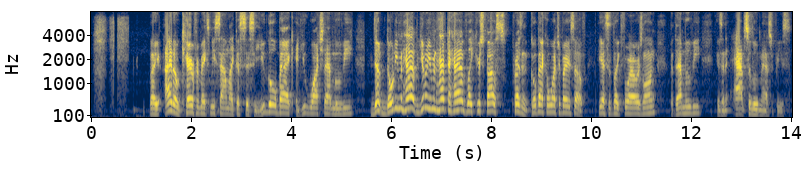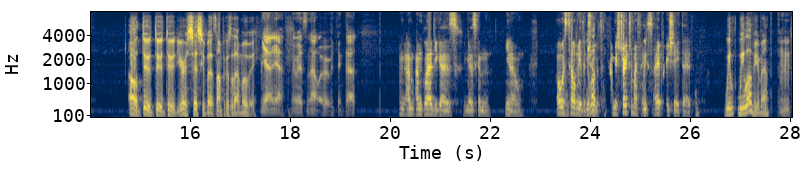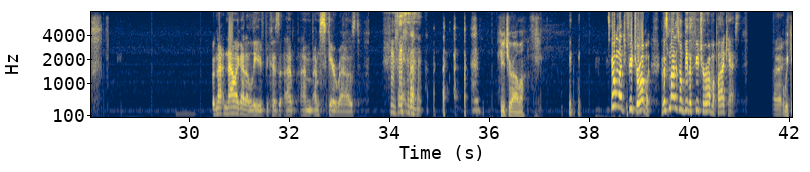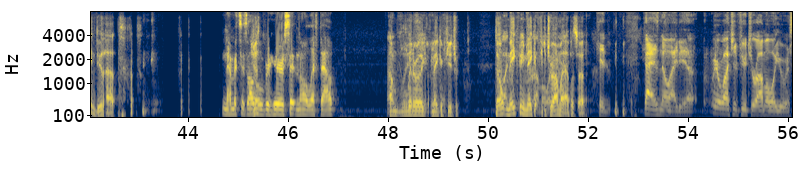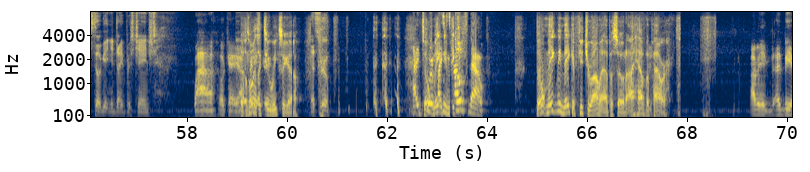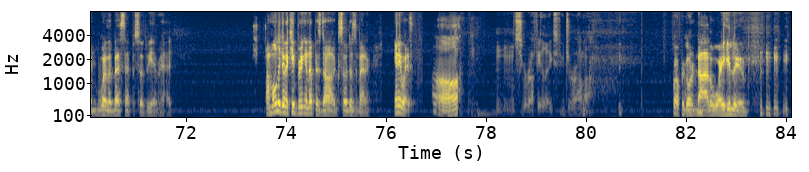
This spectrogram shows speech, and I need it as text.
Like, I don't care if it makes me sound like a sissy. You go back and you watch that movie. Don't, don't even have you don't even have to have like your spouse present. Go back and watch it by yourself. Yes, it's like four hours long, but that movie is an absolute masterpiece. Oh, dude, dude, dude, you're a sissy, but it's not because of that movie. Yeah, yeah. I mean, it's not why we would think that. I'm, I'm, I'm glad you guys you guys can you know always tell me the We love- truth. Tell me straight to my face. I appreciate that. We we love you, man. But now, now I gotta leave because I'm I'm, I'm scare roused. Um, Futurama. too much Futurama. This might as well be the Futurama podcast. All right. We can do that. Nemesis all Just- over here sitting all left out. I'm literally gonna make a future. Don't Watching make me make a Futurama while Futurama you're- episode. Kid, guy has no idea. We were watching Futurama while you were still getting your diapers changed. Wow. Okay. That was only like two weeks ago. That's true. I do Don't it make me make- myself now. Don't make me make a Futurama episode. I have the power. I mean, it'd be one of the best episodes we ever had. I'm only gonna keep bringing up his dog, so it doesn't matter. Anyways, Aw. Scruffy legs, Futurama. Crawford gonna die the way he lived.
